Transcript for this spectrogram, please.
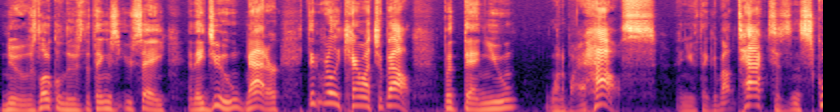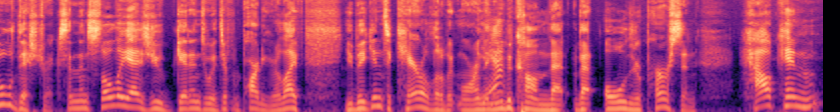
news, local news, the things that you say, and they do matter, didn't really care much about. But then you want to buy a house and you think about taxes and school districts. And then slowly, as you get into a different part of your life, you begin to care a little bit more. And then you become that, that older person. How can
